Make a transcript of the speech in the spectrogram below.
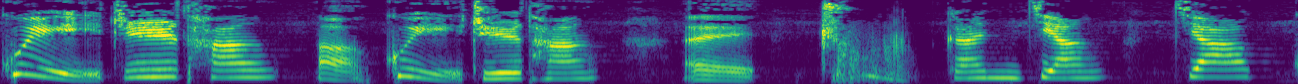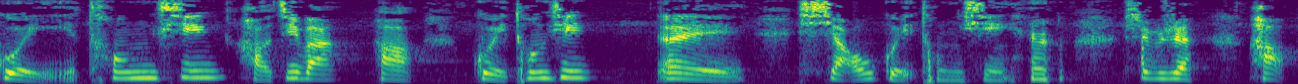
桂枝汤啊，桂枝汤，哎，醋干姜加鬼通心，好记吧？哈，鬼通心，哎，小鬼通心，是不是？好，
